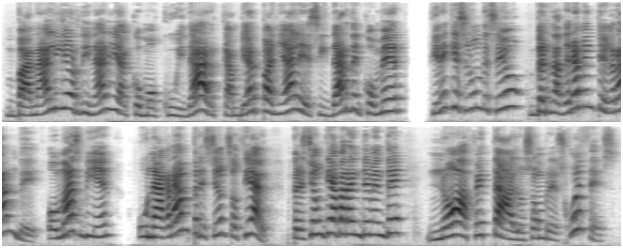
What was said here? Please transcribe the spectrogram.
banal y ordinaria como cuidar, cambiar pañales y dar de comer, tiene que ser un deseo verdaderamente grande, o más bien una gran presión social, presión que aparentemente no afecta a los hombres jueces.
